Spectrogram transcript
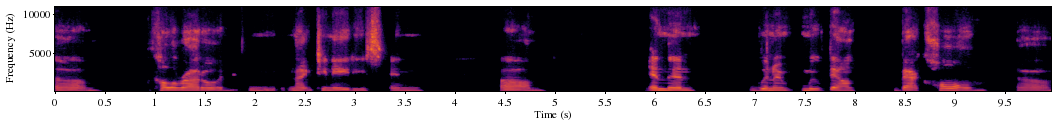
um, Colorado in 1980s, and um, and then when I moved down back home uh,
